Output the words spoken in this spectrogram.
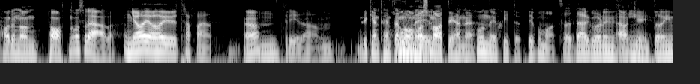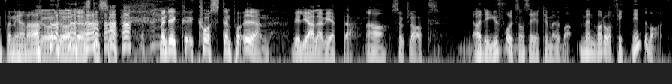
har du någon partner och sådär eller? ja, jag har ju träffat en. Ja? Mm, Frida. Mm. Du kan inte hämta Hon mormors är- mat till henne? Hon är skitduktig på mat så där går det Okej. inte att imponera. Du, du har löst det så. Men det är kosten på ön vill ju alla veta Ja. såklart. ja, det är ju folk som säger till mig bara Men vadå, fick ni inte mat?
